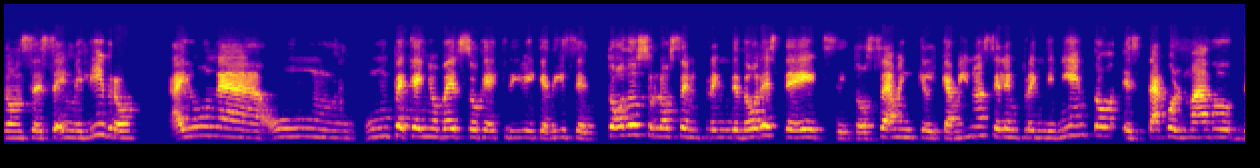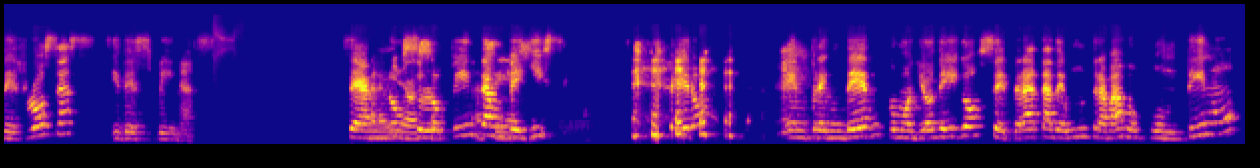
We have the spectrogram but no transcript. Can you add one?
Entonces, en mi libro hay una, un, un pequeño verso que escribí que dice, todos los emprendedores de éxito saben que el camino hacia el emprendimiento está colmado de rosas y de espinas. O sea, nos lo pintan bellísimo, pero Emprender, como yo digo, se trata de un trabajo continuo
